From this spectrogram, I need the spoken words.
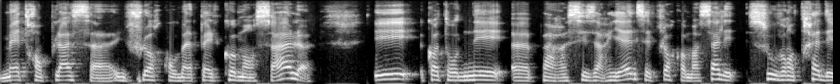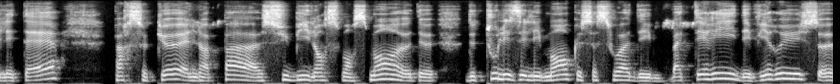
mettre en place une flore qu'on appelle commensale. Et quand on est euh, par césarienne, cette flore commensale est souvent très délétère parce qu'elle n'a pas subi l'ensemencement euh, de, de, tous les éléments, que ce soit des bactéries, des virus, euh,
